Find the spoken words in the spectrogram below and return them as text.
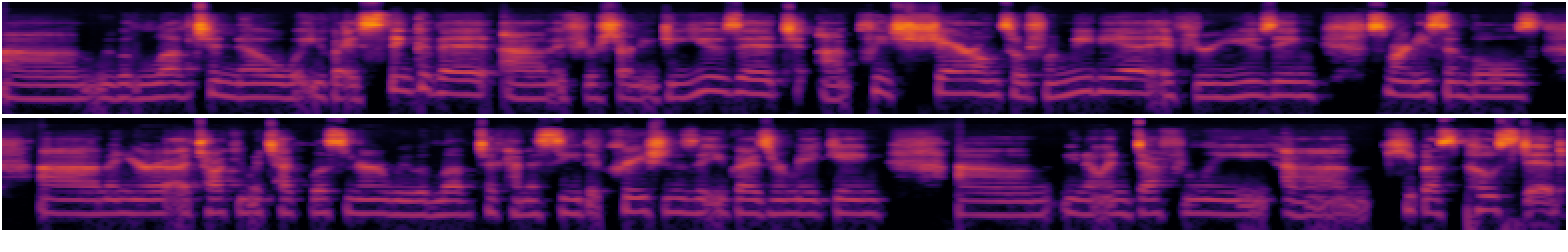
Um, we would love to know what you guys think of it. Um, if you're starting to use it, uh, please share on social media. If you're using Smarty Symbols um, and you're a Talking with Tech listener, we would love to kind of see the creations that you guys are making, um, you know, and definitely keep us posted.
